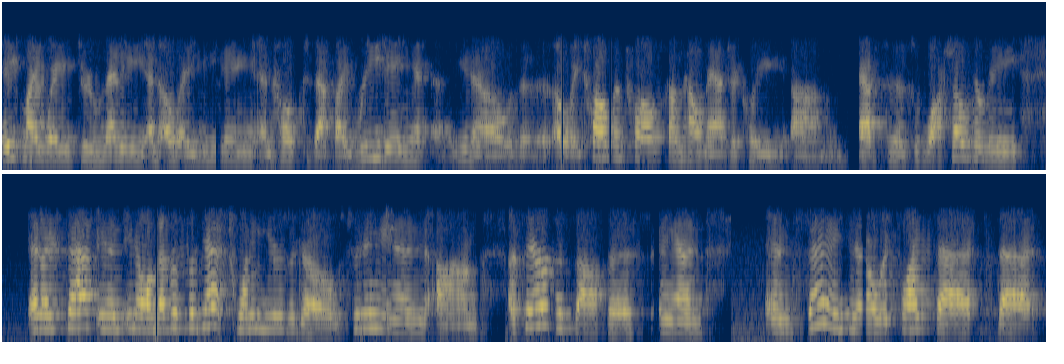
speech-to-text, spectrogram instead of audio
ate my way through many an OA meeting and hoped that by reading, you know, the OA 12 and 12 somehow magically um, abstinence would wash over me. And I sat in, you know, I'll never forget 20 years ago, sitting in um, a therapist's office and and saying, you know, it's like that that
